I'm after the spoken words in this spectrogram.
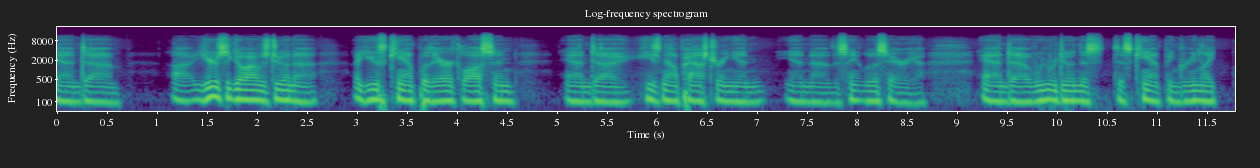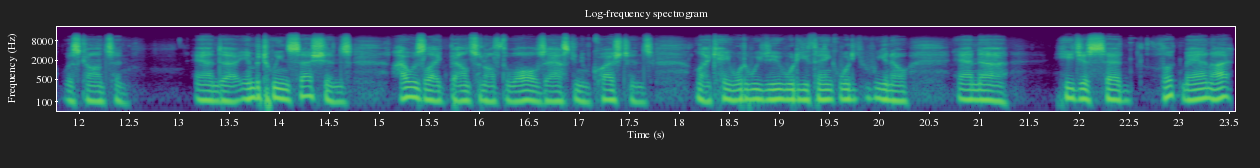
and um, uh, years ago I was doing a, a youth camp with Eric Lawson and uh, he's now pastoring in in uh, the St. Louis area and uh, we were doing this this camp in Green Lake, Wisconsin. And uh, in between sessions, I was like bouncing off the walls, asking him questions, like, "Hey, what do we do? What do you think? What do you, you know?" And uh, he just said, "Look, man, I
